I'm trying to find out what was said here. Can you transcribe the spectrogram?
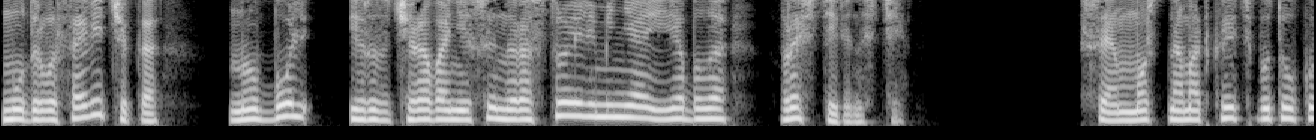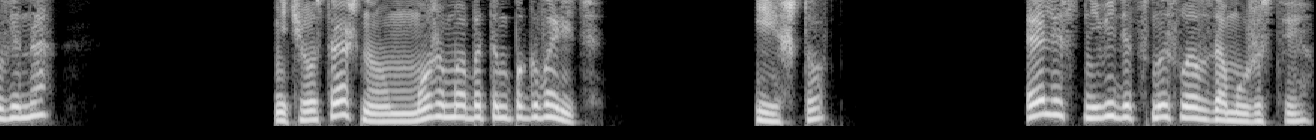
мудрого советчика, но боль и разочарование сына расстроили меня, и я была в растерянности. «Сэм, может, нам открыть бутылку вина?» «Ничего страшного, можем об этом поговорить». «И что?» Элис не видит смысла в замужестве.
